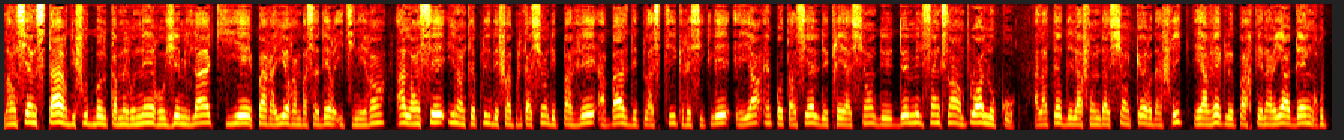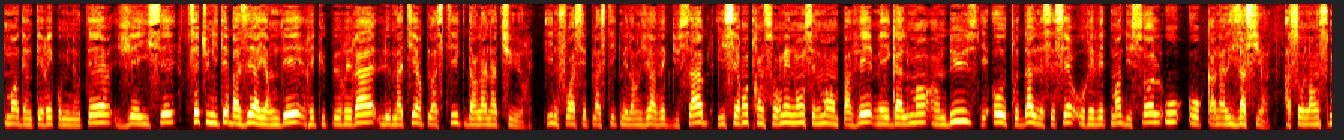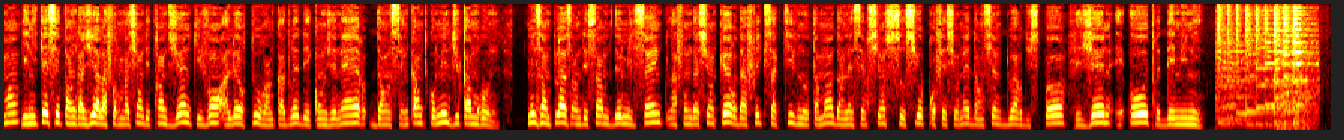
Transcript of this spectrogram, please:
L'ancienne star du football camerounais Roger Mila, qui est par ailleurs ambassadeur itinérant, a lancé une entreprise de fabrication de pavés à base de plastique recyclé ayant un potentiel de création de 2500 emplois locaux à la tête de la Fondation Cœur d'Afrique et avec le partenariat d'un groupement d'intérêt communautaire, GIC, cette unité basée à Yaoundé récupérera le matière plastique dans la nature. Une fois ces plastiques mélangés avec du sable, ils seront transformés non seulement en pavés, mais également en buses et autres dalles nécessaires au revêtement du sol ou aux canalisations. À son lancement, l'unité s'est engagée à la formation de 30 jeunes qui vont à leur tour encadrer des congénères dans 50 communes du Cameroun. Mise en place en décembre 2005, la Fondation Cœur d'Afrique s'active notamment dans l'insertion socio-professionnelle d'anciennes gloires du sport, des jeunes et autres démunis.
